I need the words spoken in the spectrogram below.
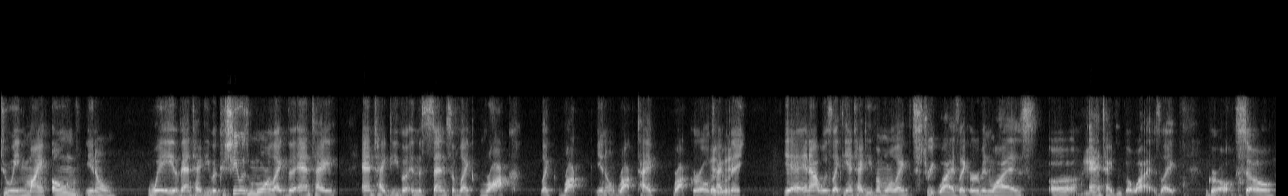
doing my own, you know, way of anti diva because she was more like the anti anti diva in the sense of like rock, like rock, you know, rock type rock girl type right, right. thing yeah, and I was like the anti diva more like streetwise, like urban wise, uh, anti diva wise, like girl. So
